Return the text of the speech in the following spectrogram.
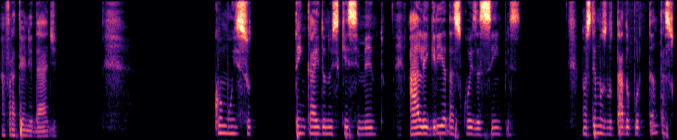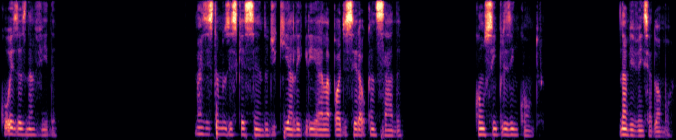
a fraternidade como isso tem caído no esquecimento, a alegria das coisas simples. Nós temos lutado por tantas coisas na vida, mas estamos esquecendo de que a alegria ela pode ser alcançada com um simples encontro na vivência do amor.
